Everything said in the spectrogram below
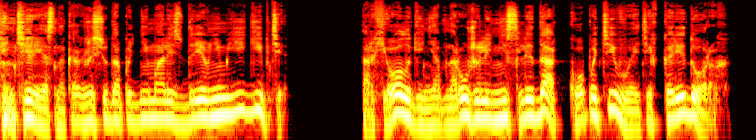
Интересно, как же сюда поднимались в Древнем Египте? Археологи не обнаружили ни следа копоти в этих коридорах.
